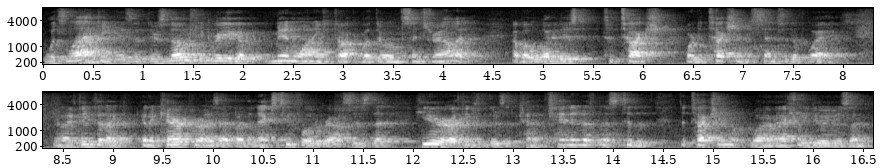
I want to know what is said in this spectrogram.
what's lacking is that there's no degree of men wanting to talk about their own sensuality, about what it is to touch or to touch in a sensitive way. And I think that I'm going to characterize that by the next two photographs is that here I think that there's a kind of tentativeness to the, the touching. What I'm actually doing is I'm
